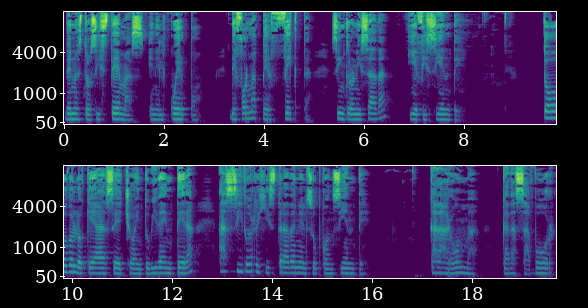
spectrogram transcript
de nuestros sistemas en el cuerpo de forma perfecta, sincronizada y eficiente. Todo lo que has hecho en tu vida entera ha sido registrada en el subconsciente. Cada aroma, cada sabor,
